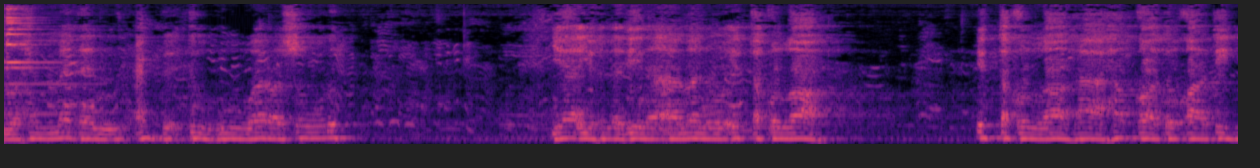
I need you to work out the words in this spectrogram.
محمدا عبده ورسوله. يا أيها الذين آمنوا اتقوا الله اتقوا الله حق تقاته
